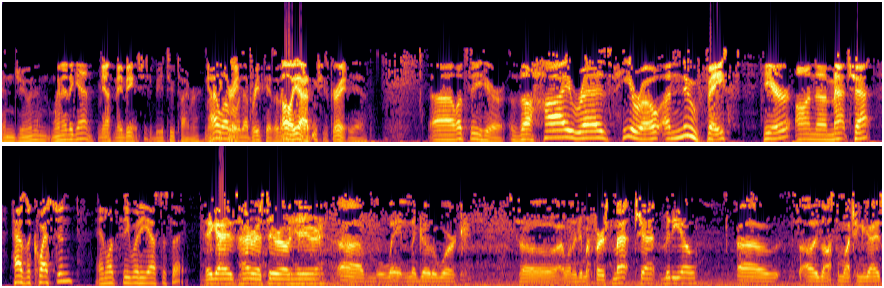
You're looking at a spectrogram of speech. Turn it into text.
in June and win it again. yeah, maybe. She should be a two timer. Yeah, I love her with that briefcase. Oh yeah, I think she's great. Yeah. Uh, let's see here. The high res hero, a new face here on uh, Mat Chat, has a question, and let's see what he has to say. Hey guys, Hi Res Hero here. Um, waiting to go to work. So I want to do my first Mat Chat video. Uh, it's always awesome watching you guys.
